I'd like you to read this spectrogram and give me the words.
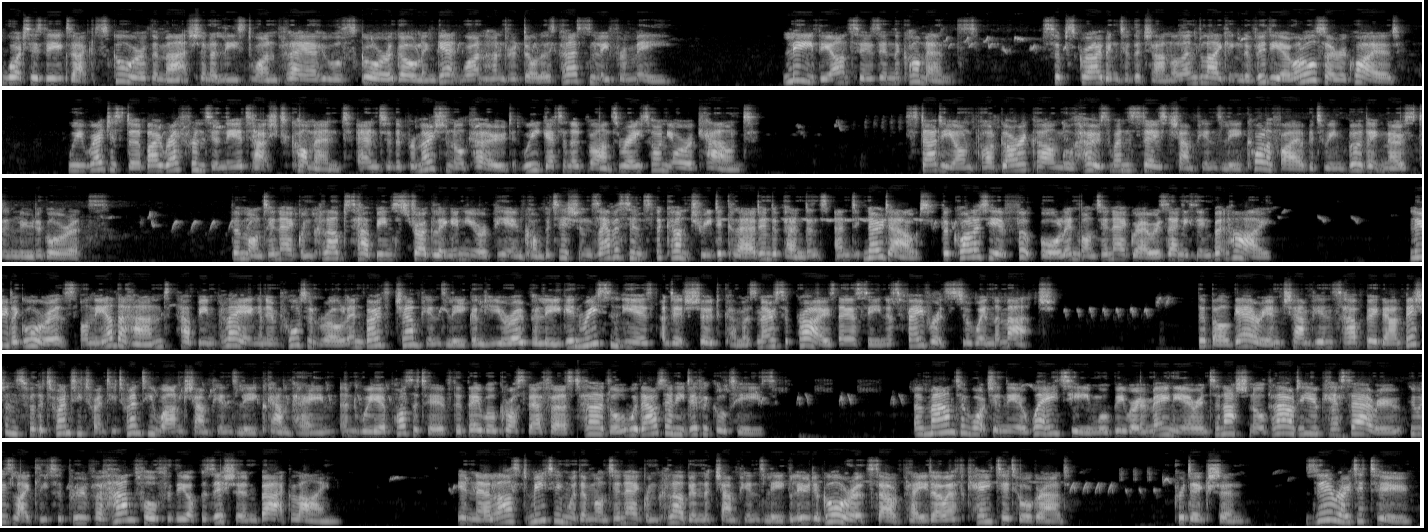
What is the exact score of the match and at least one player who will score a goal and get $100 personally from me? Leave the answers in the comments. Subscribing to the channel and liking the video are also required. We register by reference in the attached comment. Enter the promotional code. We get an advance rate on your account. Stadion Podgorica will host Wednesday's Champions League qualifier between Budućnost and Ludogorets. The Montenegrin clubs have been struggling in European competitions ever since the country declared independence, and, no doubt, the quality of football in Montenegro is anything but high. Ludogorets, on the other hand, have been playing an important role in both Champions League and Europa League in recent years, and it should come as no surprise they are seen as favourites to win the match. The Bulgarian champions have big ambitions for the 2020-21 Champions League campaign, and we are positive that they will cross their first hurdle without any difficulties. A man to watch in the away team will be Romania international Claudiu Keseru, who is likely to prove a handful for the opposition back line. In their last meeting with a Montenegrin club in the Champions League Ludogorets outplayed OFK Titograd. Prediction 0 to 2.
